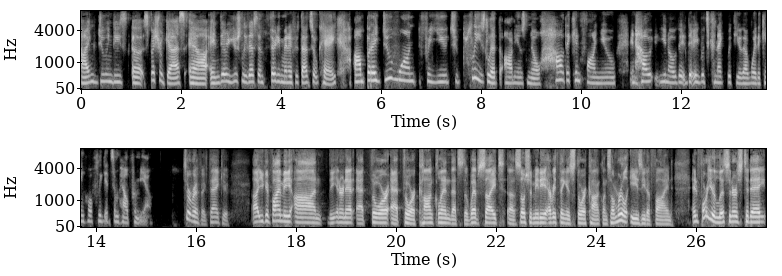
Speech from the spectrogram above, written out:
I'm doing these uh, special guests, uh, and they're usually less than 30 minutes, if that's okay. Um, but I do want for you to please let the audience know how they can find you and how, you know, they, they're able to connect with you. That way they can hopefully get some help from you. Terrific. Thank you. Uh, you can find me on the internet at Thor at Thor Conklin. That's the website, uh, social media, everything is Thor Conklin. So I'm real easy to find. And for your listeners today,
